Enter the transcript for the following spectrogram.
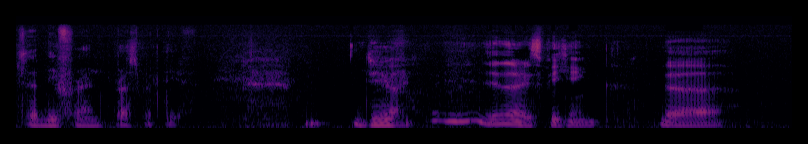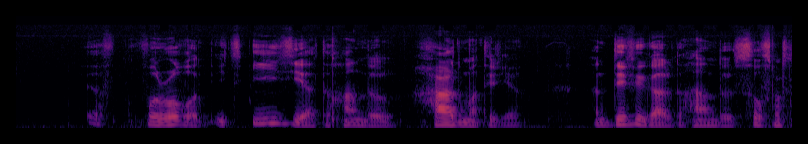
it's a different perspective. Do you Yeah. f- Generally speaking, the for robot, it's easier to handle hard material and difficult to handle soft, Soft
